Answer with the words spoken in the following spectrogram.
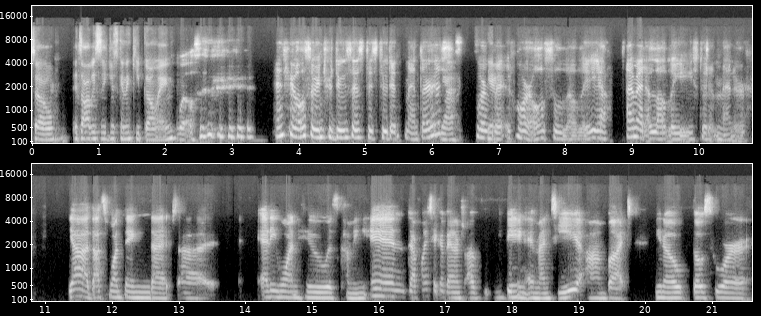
So it's obviously just going to keep going. Well. and she also introduces the student mentors. Yes. Who are, yeah. who are also lovely. Yeah. I met a lovely student mentor yeah, that's one thing that uh, anyone who is coming in definitely take advantage of being a mentee. Um, but you know, those who are,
